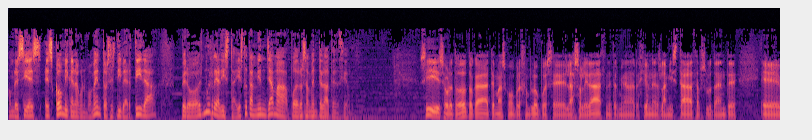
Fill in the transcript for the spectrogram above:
Hombre, sí, es, es cómica en algunos momentos, es divertida, pero es muy realista y esto también llama poderosamente la atención. Sí, sobre todo toca temas como, por ejemplo, pues eh, la soledad en determinadas regiones, la amistad, absolutamente. Eh,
